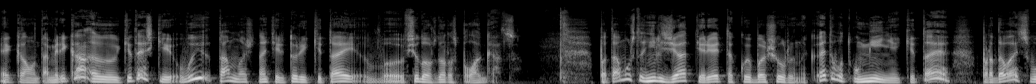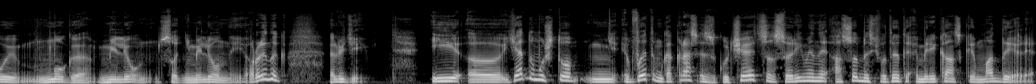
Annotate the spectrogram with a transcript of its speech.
аккаунт американ, э, китайский, вы там, значит, на территории Китая все должно располагаться потому что нельзя терять такой большой рынок. Это вот умение Китая продавать свой многомиллион, сотнемиллионный рынок людей. И э, я думаю, что в этом как раз и заключается современная особенность вот этой американской модели.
